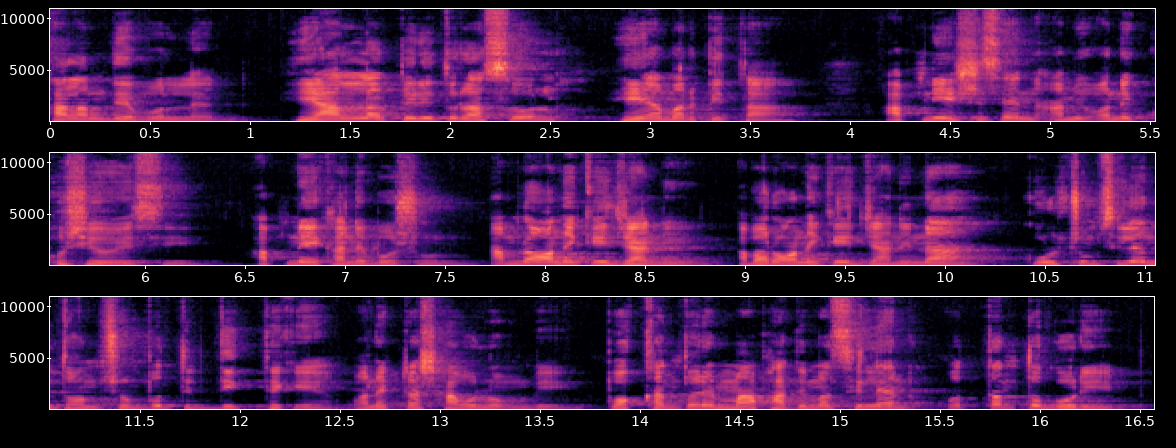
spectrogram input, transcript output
সালাম দিয়ে বললেন, হে আল্লাহর প্রেরিত রাসুল, হে আমার পিতা, আপনি এসেছেন, আমি অনেক খুশি হয়েছি। আপনি এখানে বসুন। আমরা অনেকেই জানি, আবার অনেকেই জানি না, কুলসুম ছিলেন ধন সম্পত্তির দিক থেকে অনেকটা স্বাবলম্বী। পক্ষান্তরে মা ফাতেমা ছিলেন অত্যন্ত গরিব।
